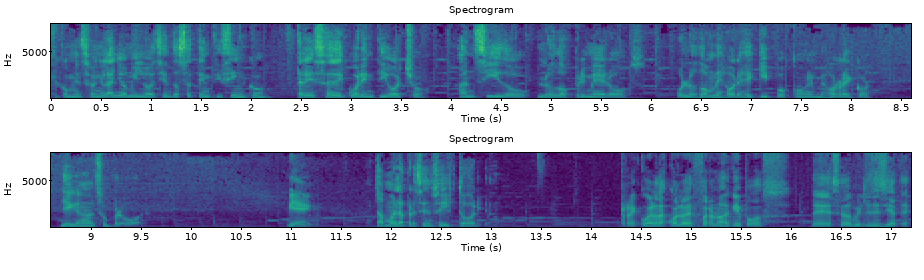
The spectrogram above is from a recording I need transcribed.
que comenzó en el año 1975, 13 de 48 han sido los dos primeros o los dos mejores equipos con el mejor récord llegan al Super Bowl. Bien. Estamos en la presencia de historia. ¿Recuerdas cuáles fueron los equipos de ese 2017?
